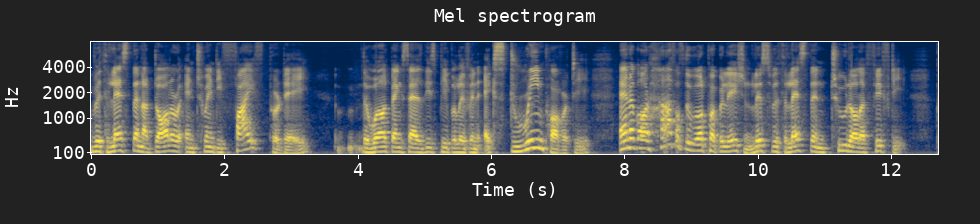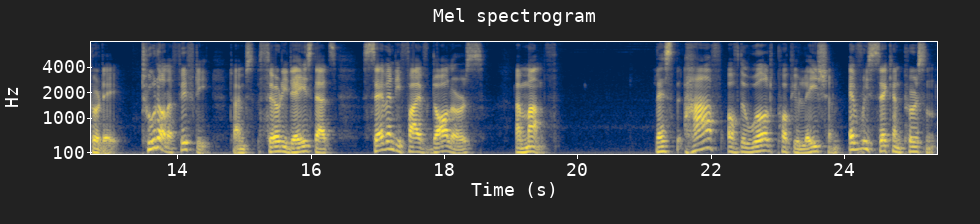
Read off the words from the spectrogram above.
with less than a dollar and 25 per day. The World Bank says these people live in extreme poverty. And about half of the world population lives with less than $2.50 per day. $2.50 times 30 days, that's $75 a month. Less than half of the world population, every second person,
